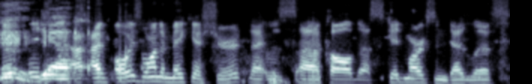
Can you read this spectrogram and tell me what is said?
It- it- Yeah. I, I've always wanted to make a shirt that was uh, called uh, "Skid Marks and Deadlifts."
